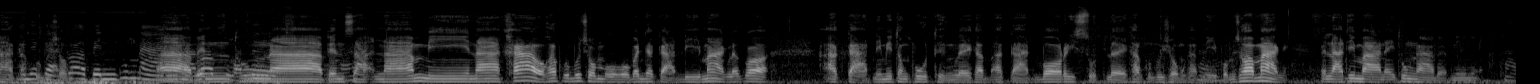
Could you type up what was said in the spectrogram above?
มากครับบรรคุยาณกาศผู้ชมก็เป็นทุ่งนาอ่านะคะเป็นรอบสวนทุ่งเลยนาะคะเป็นสระน้ำมีนาข้าวครับคุณผู้ชมโอ้โหบรรยากาศดีมาก แล้วก็อากาศนี่ไม่ต้องพูดถึงเลยครับ อากาศบริสุทธิ์เลยครับคุณผู้ชมครับนี่ผมชอบมาก เวลาที่มาในทุ่งนาแบบนี้เนี่ยค่ะ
